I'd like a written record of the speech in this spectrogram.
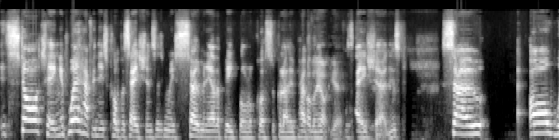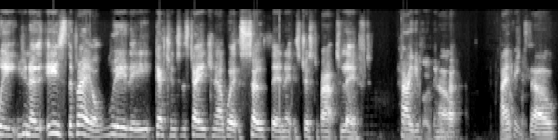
it's starting if we're having these conversations there's going to be so many other people across the globe having oh, are, yeah. conversations yeah. so are we you know is the veil really getting to the stage now where it's so thin it's just about to lift how are you? No. I, think so.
